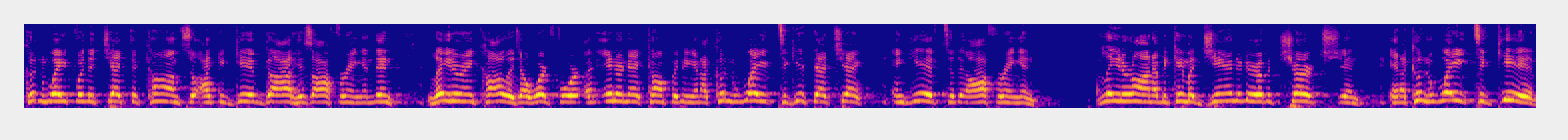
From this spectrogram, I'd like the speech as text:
couldn't wait for the check to come so I could give God his offering. And then later in college, I worked for an internet company and I couldn't wait to get that check and give to the offering. And later on, I became a janitor of a church and, and I couldn't wait to give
